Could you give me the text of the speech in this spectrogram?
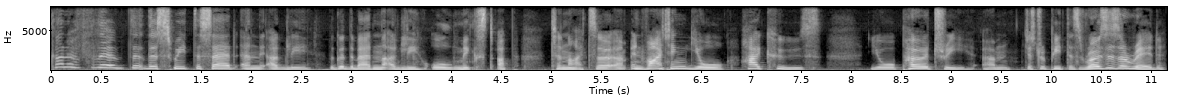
kind of the, the, the sweet, the sad, and the ugly, the good, the bad, and the ugly, all mixed up tonight. So I'm inviting your haikus, your poetry. Um, just repeat this: roses are red,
